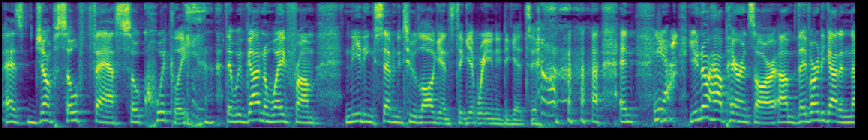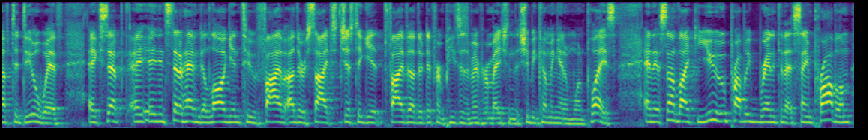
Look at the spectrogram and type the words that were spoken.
has jumped so fast, so quickly that we've gotten away from needing 72 logins to get where you need to get to. and yeah. you, you, know how parents are; um, they've already got enough to deal with, except uh, instead of having to log into five other sites just to get five other different pieces of information that should be coming in in one place. And it sounds like you probably ran into that same problem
